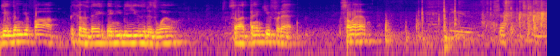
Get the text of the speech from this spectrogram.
give them your fob because they, they need to use it as well. So I thank you for that. That's all I have. Thank you. Sure.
